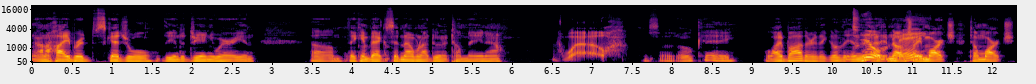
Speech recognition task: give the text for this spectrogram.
on a hybrid schedule the end of January, and um, they came back and said, "No, we're not doing it till May now." Wow. I said, "Okay, why bother?" They go to the end. Till uh, no, I'm sorry, March till March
